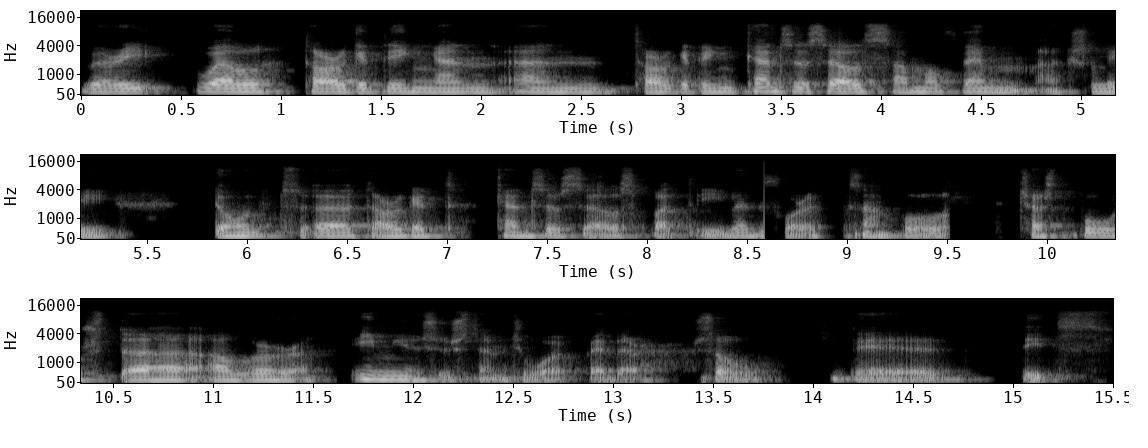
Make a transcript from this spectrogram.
very well targeting and, and targeting cancer cells. Some of them actually don't uh, target cancer cells but even for example just boost uh, our immune system to work better. So the, it's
